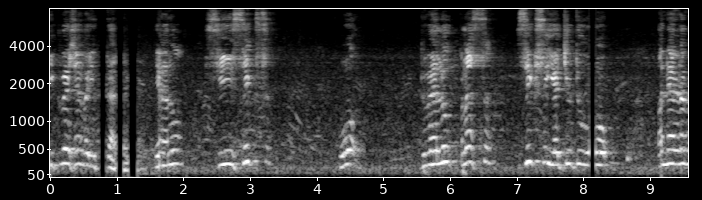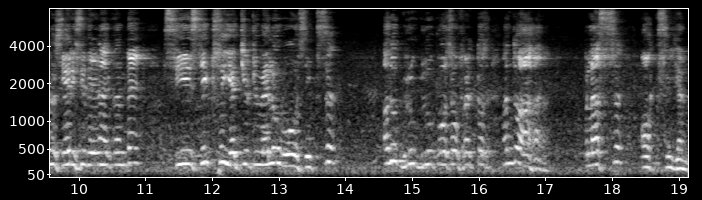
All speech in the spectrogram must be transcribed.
ಈಕ್ವೇಶನ್ ಬರೀತಾರೆ. ಏನದು? C six O twelve plus six H two O. ಹನ್ನೆರಡನ್ನು ಸೇರಿಸಿದರೆ ಏನಾಗ್ತದಂತೆ? C six H twelve O six. ಅದು ಗ್ಲೂ ಗ್ಲೂಕೋಸೋ ಫ್ರಕ್ಟೋಸ್ ಅಂದು ಆಹಾರ. Plus oxygen.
